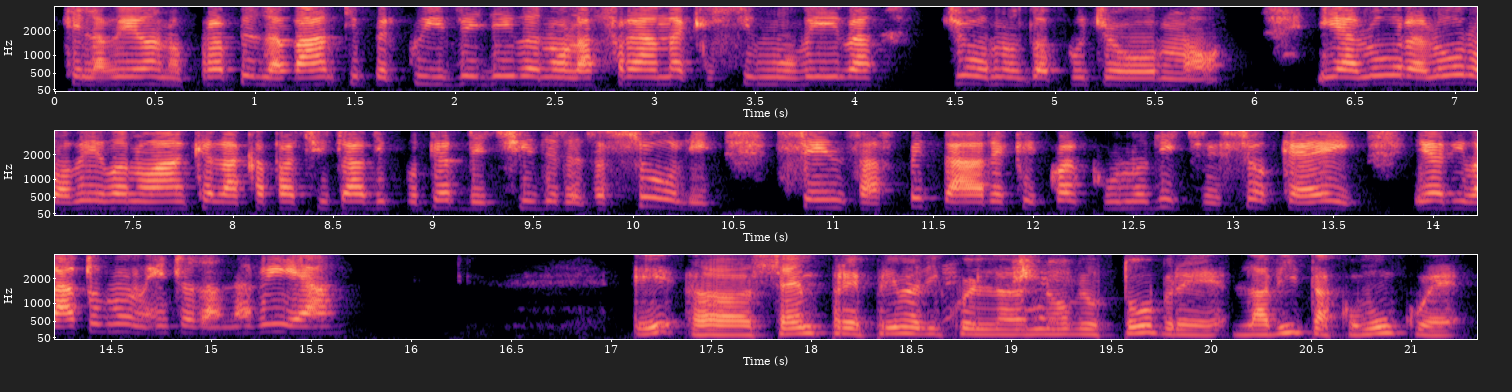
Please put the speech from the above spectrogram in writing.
che l'avevano proprio davanti, per cui vedevano la frana che si muoveva giorno dopo giorno e allora loro avevano anche la capacità di poter decidere da soli senza aspettare che qualcuno dicesse ok, è arrivato il momento di andare via. E uh, sempre prima di quel 9 ottobre la vita comunque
